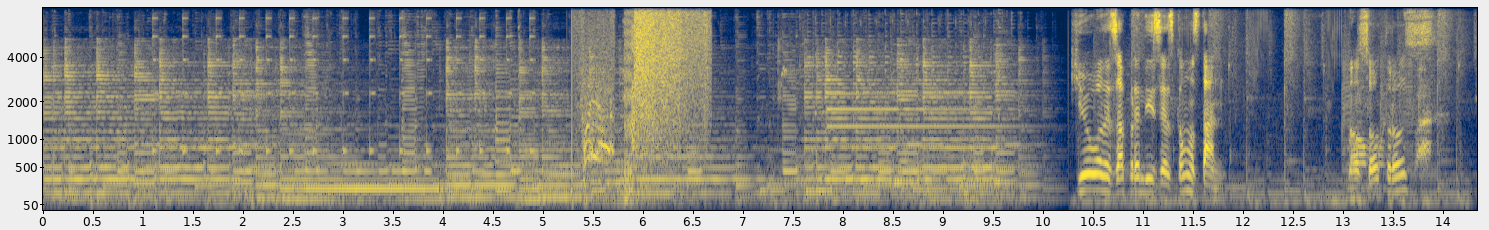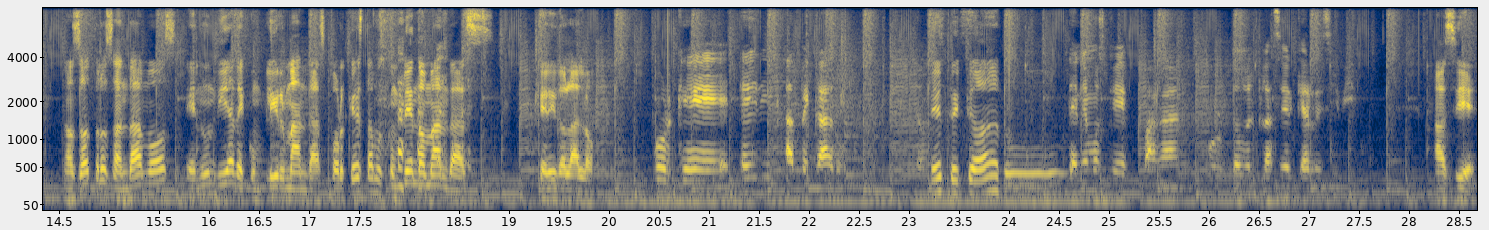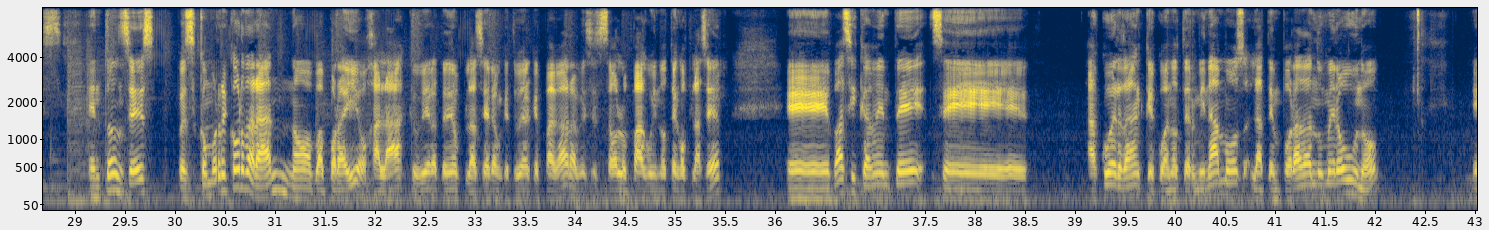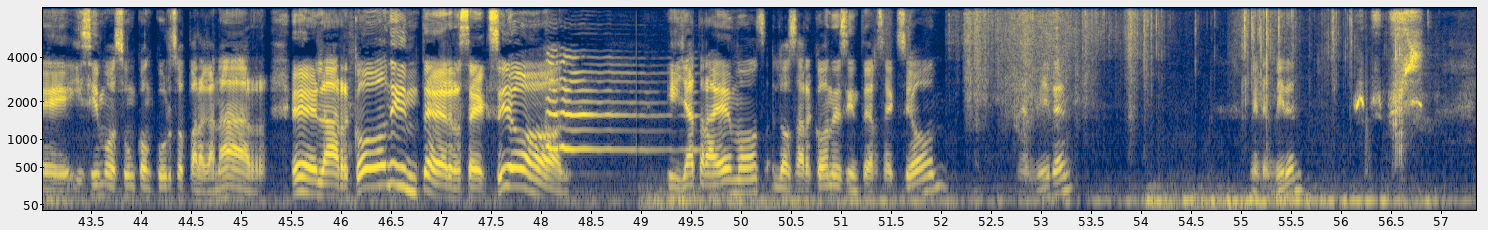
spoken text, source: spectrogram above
¿Qué hubo desaprendices? ¿Cómo están? Nosotros, nosotros andamos en un día de cumplir mandas. ¿Por qué estamos cumpliendo mandas, querido Lalo? Porque Eric ha pecado. He pecado. Tenemos que pagar por todo el placer que ha recibido. Así es. Entonces, pues como recordarán, no va por ahí. Ojalá que hubiera tenido placer aunque tuviera que pagar. A veces solo pago y no tengo placer. Eh, básicamente se acuerdan que cuando terminamos la temporada número uno, eh, hicimos un concurso para ganar el Arcón Intersección. Y ya traemos los arcones intersección. Miren, miren, miren.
